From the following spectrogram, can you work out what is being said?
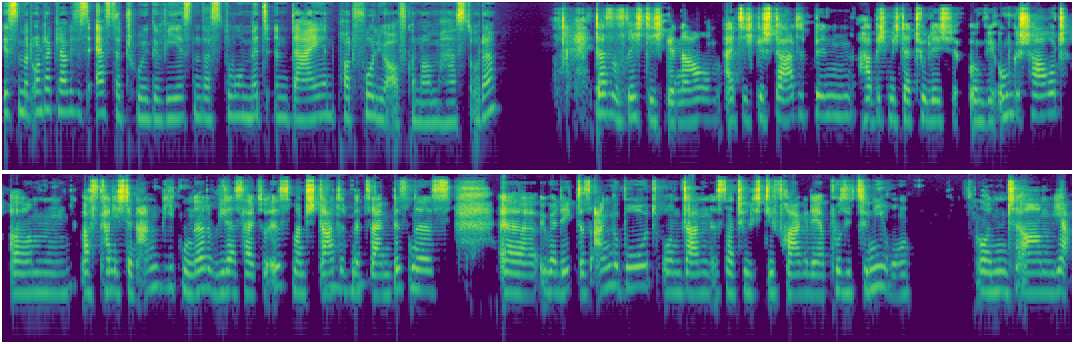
ist mitunter, glaube ich, das erste Tool gewesen, das du mit in dein Portfolio aufgenommen hast, oder? Das ist richtig, genau. Als ich gestartet bin, habe ich mich natürlich irgendwie umgeschaut. Ähm, was kann ich denn anbieten? Ne? Wie das halt so ist. Man startet mhm. mit seinem Business, äh, überlegt das Angebot und dann ist natürlich die Frage der Positionierung. Und ähm, ja,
